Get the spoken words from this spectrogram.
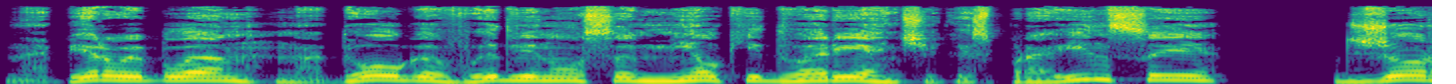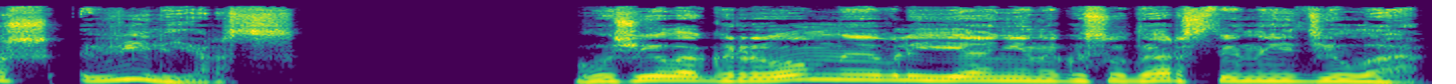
На первый план надолго выдвинулся мелкий дворянчик из провинции Джордж Вильерс, получил огромное влияние на государственные дела.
